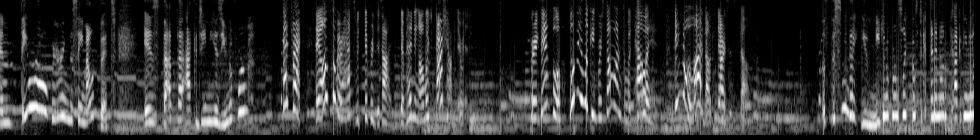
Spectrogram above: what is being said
and they were all wearing the same outfit. Is that the Academia's uniform? That's right. They also wear hats with different designs, depending on which Darshan they're in. For example, we'll be looking for someone from Rtawahist. They know a lot about stars and stuff. Does this mean that you need uniforms like those to get in and out of the Academia?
